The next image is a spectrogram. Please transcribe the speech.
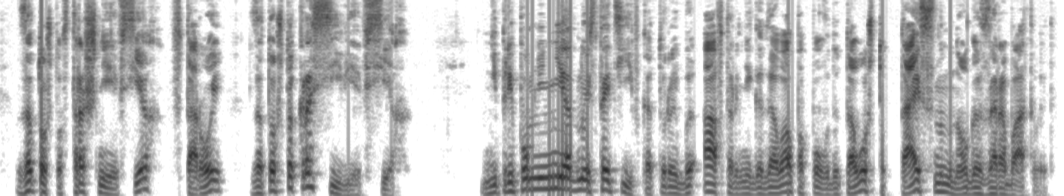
– за то, что страшнее всех, второй – за то, что красивее всех. Не припомню ни одной статьи, в которой бы автор негодовал по поводу того, что Тайсон много зарабатывает.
